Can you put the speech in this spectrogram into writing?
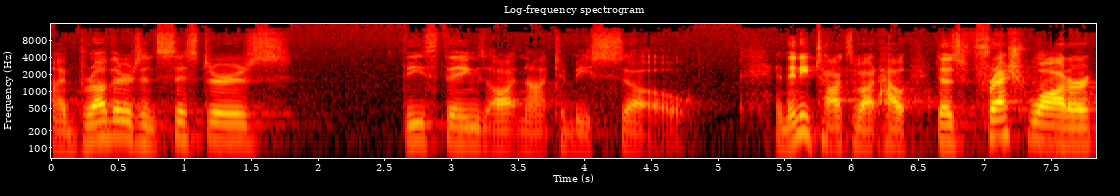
My brothers and sisters, these things ought not to be so. And then he talks about how does fresh water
